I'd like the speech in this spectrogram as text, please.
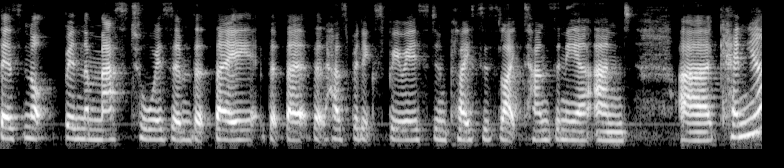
there's not been the mass tourism that they that that, that has been experienced in places like Tanzania and uh, Kenya.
